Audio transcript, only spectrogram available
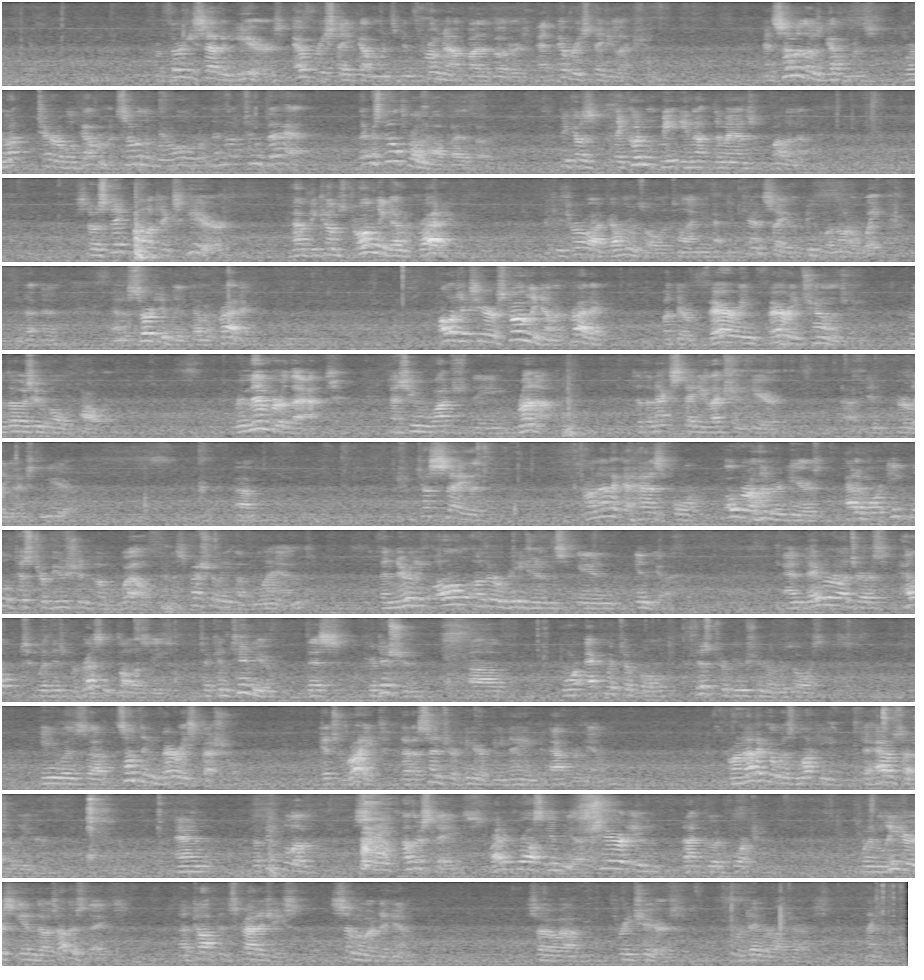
For 37 years, every state government's been thrown out by the voters at every state election. And some of those governments were not terrible governments. Some of them were all, they're not too bad. They were still thrown out by the voters because they couldn't meet enough demands well enough. So state politics here have become strongly democratic. If you throw out governments all the time, you, you can't say that people are not awake and, uh, and assertively democratic. Politics here are strongly democratic, but they're very, very challenging for those who hold power. Remember that as you watch the run-up to the next state election here uh, in early next year. Uh, just say that Karnataka has for over 100 years had a more equal distribution of wealth, especially of land, than nearly all other regions in India. And Devaraj Urs helped with his progressive policies to continue this tradition of more equitable distribution of resources. He was uh, something very special. It's right that a center here be named after him. Karnataka was lucky to have such a leader. And the people of state, other states, right across India, shared in that good fortune when leaders in those other states adopted strategies similar to him. So, uh, three cheers for Devaraj Urs. Thank you.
